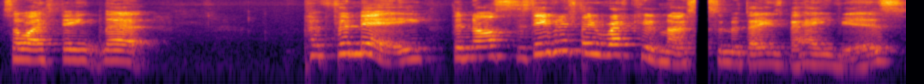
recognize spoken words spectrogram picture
So I think that for me, the narcissist, even if they recognise some of those behaviours,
